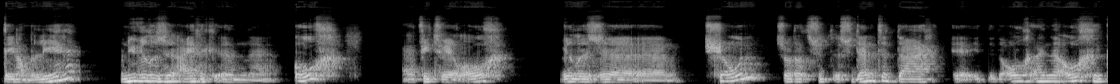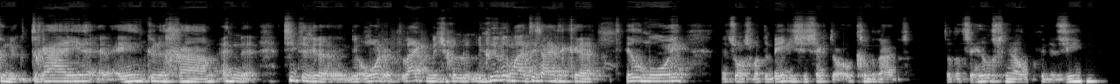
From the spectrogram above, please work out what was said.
een en ander leren. Maar nu willen ze eigenlijk een uh, oog, een virtueel oog, willen ze uh, showen, zodat studenten daar uh, de ogen en de ogen kunnen draaien en heen kunnen gaan. En het ziet er, het lijkt een beetje luguber, maar het is eigenlijk heel mooi. Net zoals wat de medische sector ook gebruikt zodat ze heel snel kunnen zien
